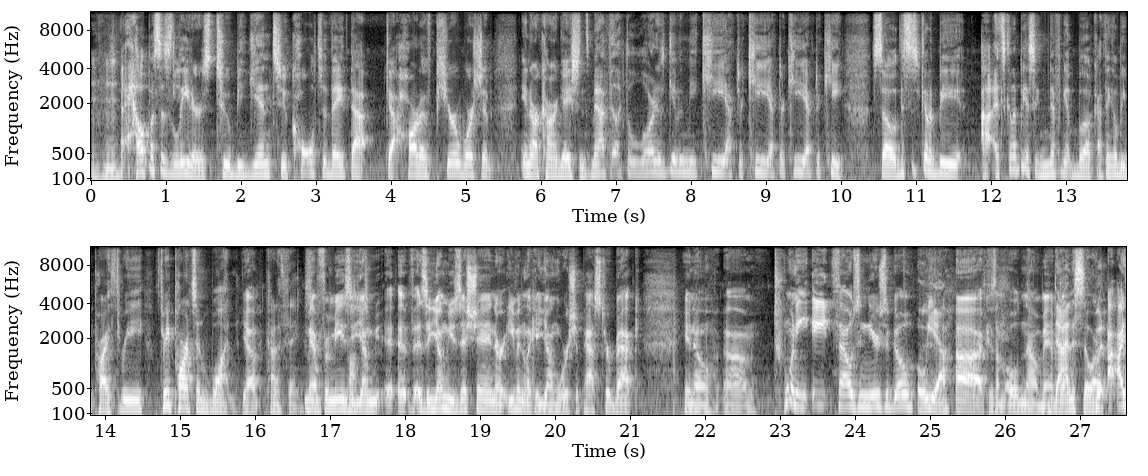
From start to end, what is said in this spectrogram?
mm-hmm. that help us as leaders to begin to cultivate that heart of pure worship in our congregations. Man, I feel like the Lord has given me key after key after key after key. So this is going to be uh, it's going to be a significant book. I think it'll be probably three three parts in one. Yep. kind of thing. Man, so, for me as a young as a young musician or even like a young worship pastor back, you know. Um, 28,000 years ago. Oh yeah. Uh cuz I'm old now, man. Dinosaur. But, but I,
